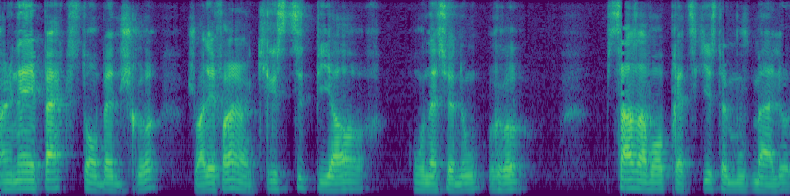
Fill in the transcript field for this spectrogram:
un impact sur ton bench RA. Je vais aller faire un Christy de PR aux nationaux RA sans avoir pratiqué ce mouvement-là.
